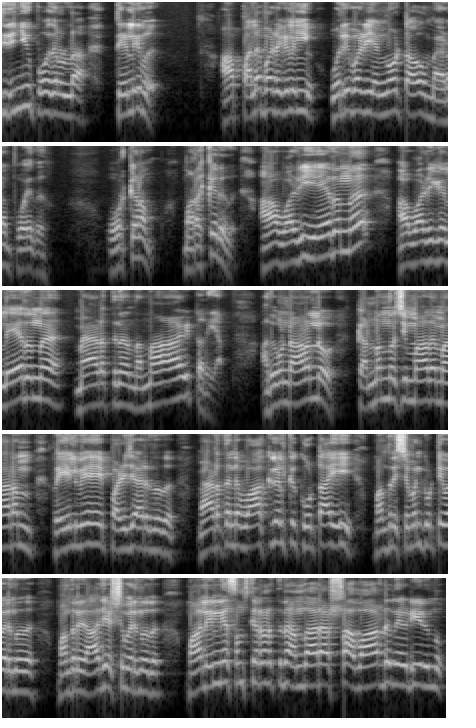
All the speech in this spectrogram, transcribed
തിരിഞ്ഞു പോയതിനുള്ള തെളിവ്. ആ പല വഴികളിൽ ഒരു വഴി എങ്ങോട്ടാവും മാഡം പോയത്? ഓർക്കണം മറക്കരുത്. ആ വഴി ഏതെന്ന് ആ വഴികൾ ഏതെന്ന് മാഡത്തിന് നന്നായിട്ടറിയാം. അതുകൊണ്ടാണല്ലോ കണ്ണം ചിമ്മാതെ മാഡം റെയിൽവേയെ പഴിചാരുന്നത് മാഡത്തിന്റെ വാക്കുകൾക്ക് കൂട്ടായി മന്ത്രി ശിവൻകുട്ടി വരുന്നത് മന്ത്രി രാജേഷ് വരുന്നത് മാലിന്യ സംസ്കരണത്തിന് അന്താരാഷ്ട്ര അവാർഡ് നേടിയിരുന്നു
